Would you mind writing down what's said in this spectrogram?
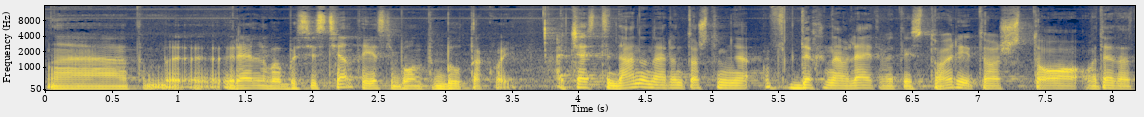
а, там, э, реального ассистента, если бы он был такой. Отчасти да, но, наверное, то, что меня вдохновляет в этой истории, то, что вот этот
